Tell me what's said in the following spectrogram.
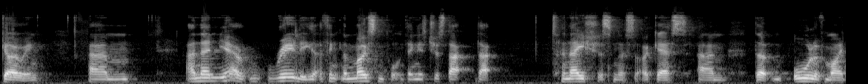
going. Um, and then, yeah, really, I think the most important thing is just that that tenaciousness, I guess, um, that all of my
